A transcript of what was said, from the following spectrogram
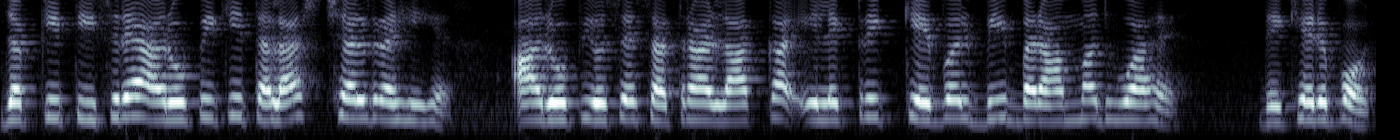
जबकि तीसरे आरोपी की तलाश चल रही है। आरोपियों से 17 लाख का इलेक्ट्रिक केबल भी बरामद हुआ है। देखिए रिपोर्ट।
